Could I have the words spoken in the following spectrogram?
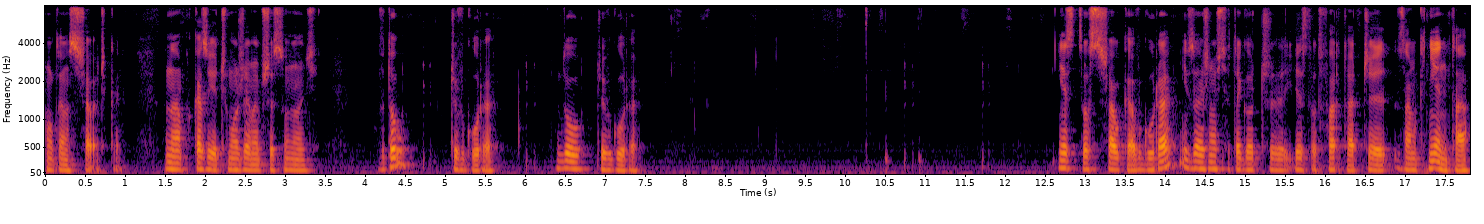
O tę strzałeczkę. Ona pokazuje, czy możemy przesunąć w dół, czy w górę. W dół, czy w górę. Jest to strzałka w górę i w zależności od tego, czy jest otwarta, czy zamknięta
